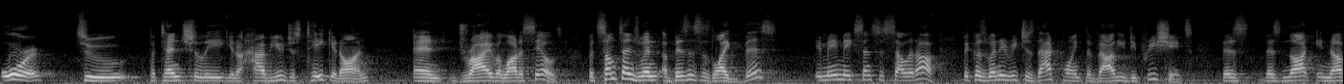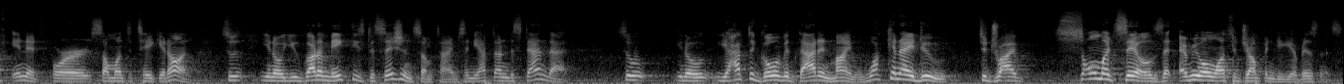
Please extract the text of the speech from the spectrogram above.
or to potentially you know, have you just take it on and drive a lot of sales? But sometimes when a business is like this, it may make sense to sell it off because when it reaches that point, the value depreciates. There's, there's not enough in it for someone to take it on. So, you know, you've got to make these decisions sometimes and you have to understand that. So, you know, you have to go with that in mind. What can I do to drive so much sales that everyone wants to jump into your business.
